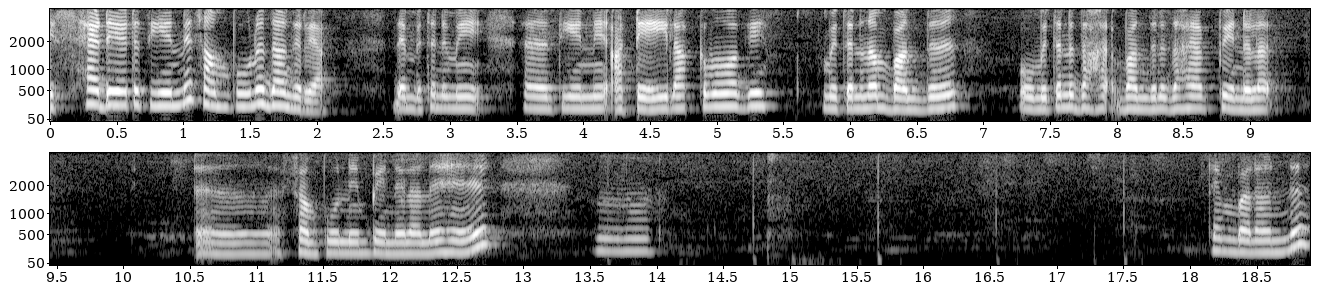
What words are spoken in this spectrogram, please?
S හැඩයට තියෙන්නේ සම්පූර්ණ දඟරයක්. දැන් මෙතන මේ තියෙන්නේ අටේ ඉලක්කම වගේ. මෙතන නම් බන්ධන ඔව් මෙතන බන්ධන 10ක් පෙන්නලා සම්පූර්ණයෙන් පෙන්නලා නැහැ. දැන් බලන්න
